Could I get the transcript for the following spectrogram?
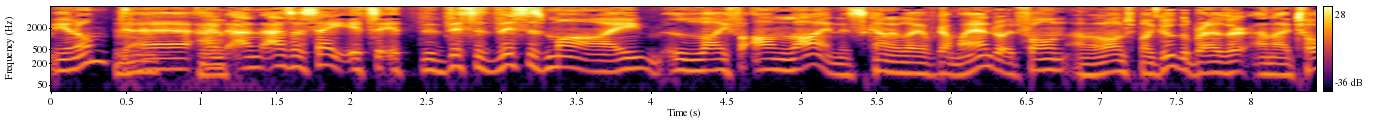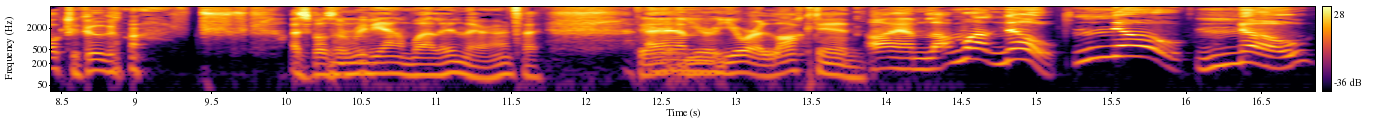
you know. uh, and and as I say, it's it. This is this is my life online. It's kind of like I've got my Android phone and I launch my Google browser and I talk to Google. I suppose I really am well in there, aren't I? There, Um, you're you are locked in. I am locked. well. No, no, no!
